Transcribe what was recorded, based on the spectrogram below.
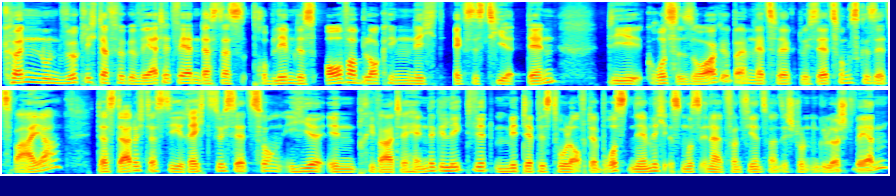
können nun wirklich dafür gewertet werden, dass das Problem des Overblocking nicht existiert. Denn die große Sorge beim Netzwerkdurchsetzungsgesetz war ja, dass dadurch, dass die Rechtsdurchsetzung hier in private Hände gelegt wird, mit der Pistole auf der Brust, nämlich es muss innerhalb von 24 Stunden gelöscht werden,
